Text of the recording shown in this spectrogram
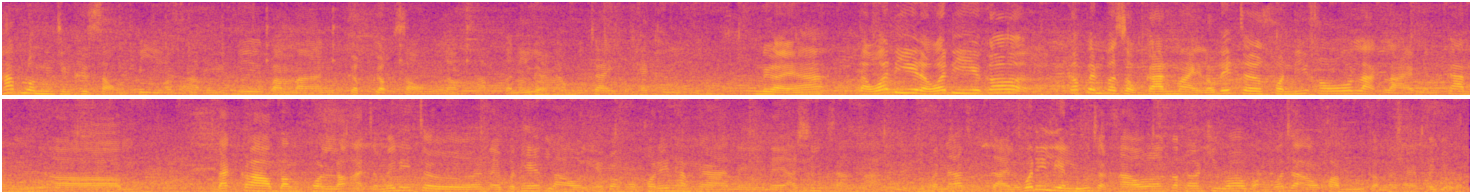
ภาพรวมจริงๆ คือ 2 ปีครับนี่ประมาณเกือบเกือบสองแล้วครับ ตอนนี้เหลือทำวิจัยอีกแค่ครึ่งปีเหนื่อยฮะ แต่ว่าดีแต่ว่าดีก็ก็เป็นประสบการณ์ใหม่ เราได้เจอคนที่เขาหลากหลายเหมือนกันแบ็กกราวด์บางคนเราอาจจะไม่ได้เจอในประเทศเราหรือบางคนเขาได้ทำงานในในอาชีพสาขาอื่นที่มันน่าสนใจเราก็ได้เรียนรู้จากเขาแล้วก็คิดว่าหวังว่าจะเอาความรู้กลับมาใช้ประโยชน์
